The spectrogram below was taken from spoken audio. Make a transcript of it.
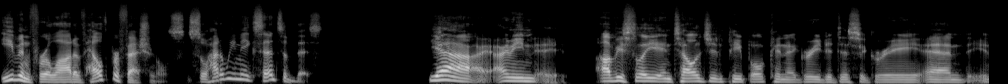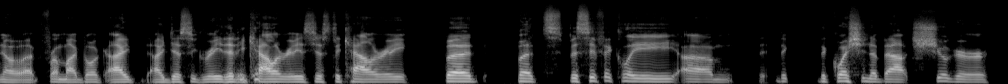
even for a lot of health professionals. So, how do we make sense of this? Yeah, I I mean, eh, obviously, intelligent people can agree to disagree, and you know, uh, from my book, I I disagree that a calorie is just a calorie, but but specifically, um, the the the question about sugar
